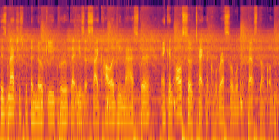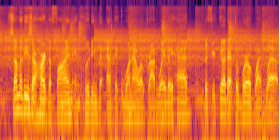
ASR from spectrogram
his matches with Inoki prove that he's a psychology master and can also technical wrestle with the best of them. Some of these are hard to find, including the epic one hour Broadway they had, but if you're good at the World Wide Web,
